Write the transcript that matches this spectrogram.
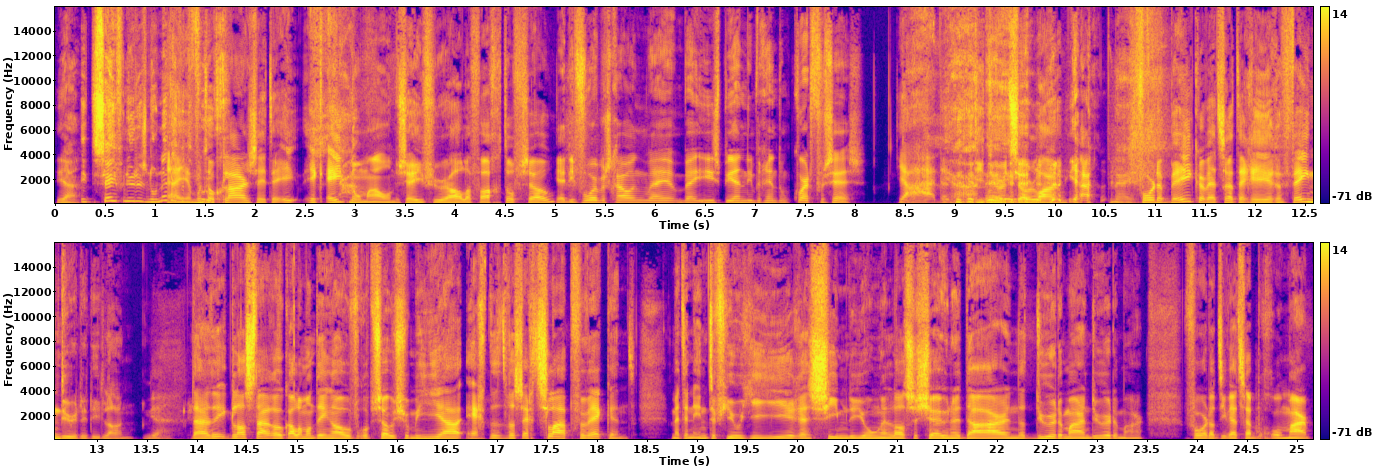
Ja. zeven uur is nog net Ja, je moet ook klaar zitten. Ik, ik eet normaal om zeven uur, half acht of zo. ja, die voorbeschouwing bij, bij ESPN die begint om kwart voor zes. Ja, dat- Ja, die nee. duurt zo lang. Ja. Nee. Voor de bekerwedstrijd tegen Herenveen duurde die lang. ja. Daar, ik las daar ook allemaal dingen over op social media. Echt, dat was echt slaapverwekkend. Met een interviewtje hier en Siem de Jong en Lasse Schöne daar. En dat duurde maar en duurde maar voordat die wedstrijd begon. Maar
